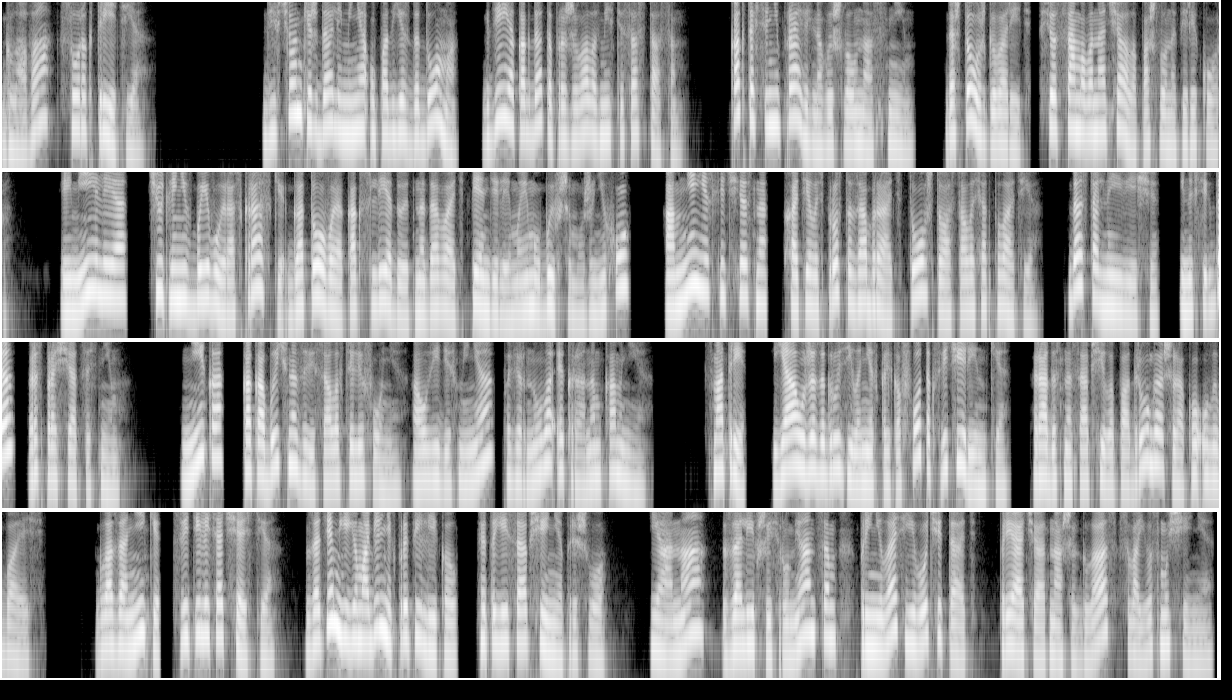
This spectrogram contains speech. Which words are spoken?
Глава 43. Девчонки ждали меня у подъезда дома, где я когда-то проживала вместе со Стасом. Как-то все неправильно вышло у нас с ним. Да что уж говорить, все с самого начала пошло наперекор. Эмилия, чуть ли не в боевой раскраске, готовая как следует надавать пенделей моему бывшему жениху, а мне, если честно, хотелось просто забрать то, что осталось от платья, да остальные вещи, и навсегда распрощаться с ним. Ника, как обычно, зависала в телефоне, а увидев меня, повернула экраном ко мне. «Смотри, я уже загрузила несколько фоток с вечеринки», радостно сообщила подруга, широко улыбаясь. Глаза Ники светились от счастья. Затем ее мобильник пропиликал, это ей сообщение пришло. И она, залившись румянцем, принялась его читать, пряча от наших глаз свое смущение.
